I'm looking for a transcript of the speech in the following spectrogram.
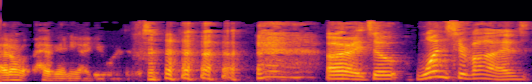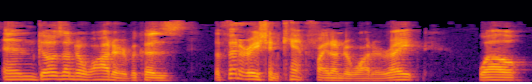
I don't have any idea what it is. All right, so one survives and goes underwater because the Federation can't fight underwater, right? Well,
